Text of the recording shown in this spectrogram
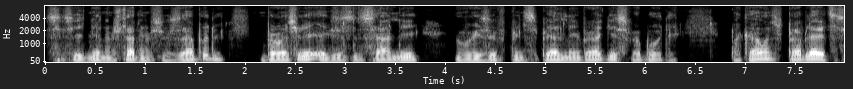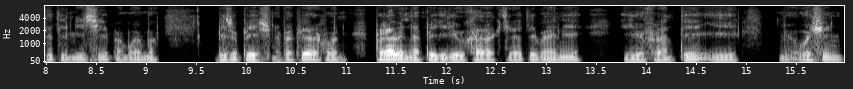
Соединенным Штатам всю Запад бросили экзистенциальный вызов принципиальные враги свободы. Пока он справляется с этой миссией, по-моему, безупречно. Во-первых, он правильно определил характер этой войны, ее фронты и очень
